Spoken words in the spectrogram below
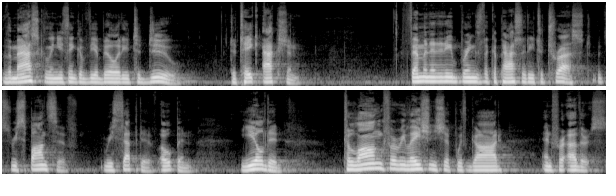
the masculine, you think of the ability to do, to take action. Femininity brings the capacity to trust. It's responsive, receptive, open, yielded, to long for relationship with God and for others.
